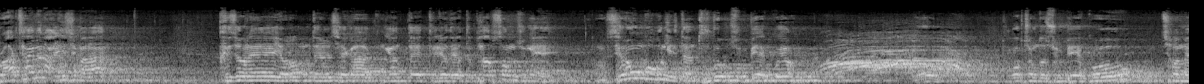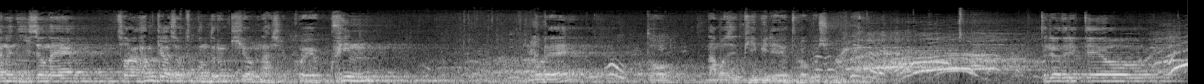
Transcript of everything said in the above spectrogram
락타임은 아니지만 그 전에 여러분들 제가 공연 때 들려드렸던 팝송 중에 어, 새로운 곡은 일단 두 곡 준비했고요. 두 곡 정도 준비했고 처음에는 이전에 저랑 함께 하셨던 분들은 기억나실 거예요. 퀸 노래 또 나머지는 비밀이에요. 들어보시면 들려드릴게요.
